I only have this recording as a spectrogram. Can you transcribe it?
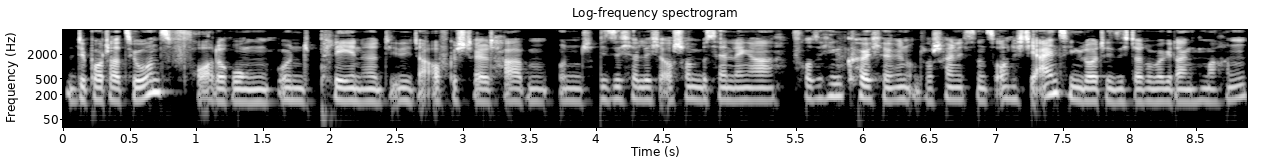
Deportationsforderungen und Pläne, die die da aufgestellt haben und die sicherlich auch schon ein bisschen länger vor sich hin köcheln und wahrscheinlich sind es auch nicht die einzigen Leute, die sich darüber Gedanken machen.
